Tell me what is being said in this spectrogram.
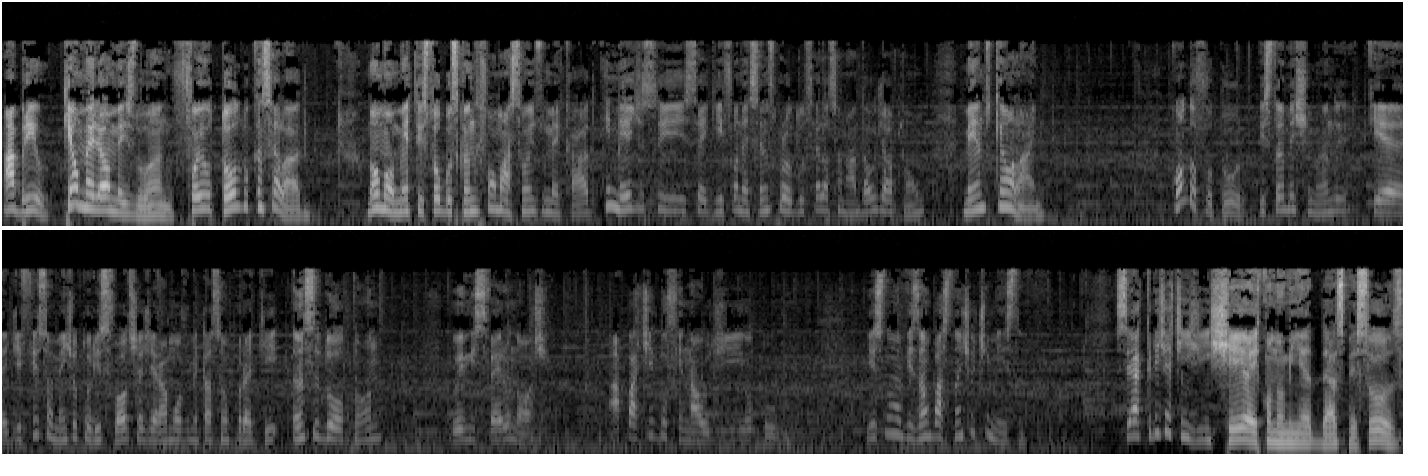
Abril, que é o melhor mês do ano, foi o todo cancelado. No momento estou buscando informações do mercado e meios de seguir fornecendo os produtos relacionados ao Japão, menos que online. Quanto ao futuro, estamos estimando que é, dificilmente o turista volte a gerar movimentação por aqui antes do outono do hemisfério norte, a partir do final de outubro. Isso numa visão bastante otimista. Se a crise atingir em cheio a economia das pessoas,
